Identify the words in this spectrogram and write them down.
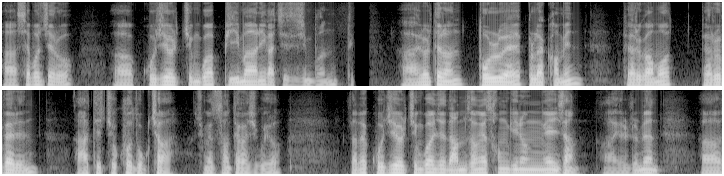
아, 세 번째로 어, 고지혈증과 비만이 같이 있으신 분, 특- 아, 이럴 때는 돌외, 블랙커민, 베르가못, 베르베린, 아티초크, 녹차 중에서 선택하시고요. 그다음에 고지혈증과 이제 남성의 성기능의 이상, 아, 예를 들면 아,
